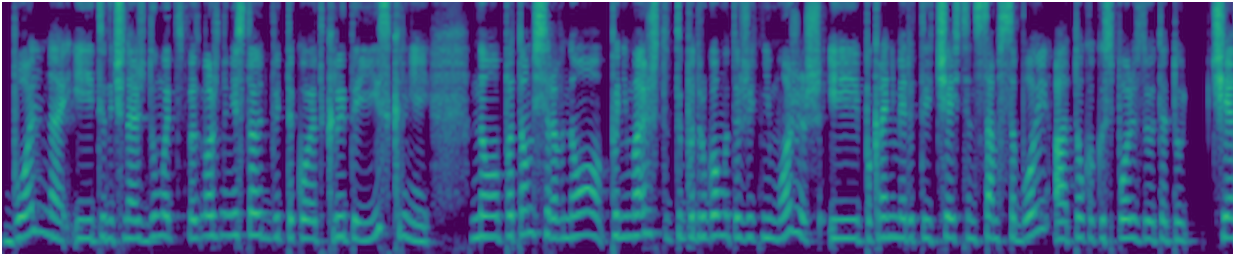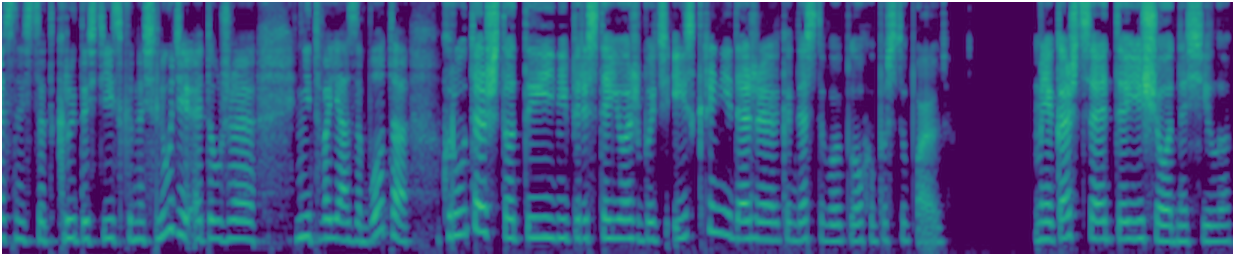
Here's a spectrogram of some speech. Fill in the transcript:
больно, и ты начинаешь думать, возможно, не стоит быть такой открытой и искренней, но потом все равно понимаешь, что ты по-другому-то жить не можешь, и, по крайней мере, ты честен сам с собой, а то, как используют эту честность, открытость и искренность люди, это уже не твоя забота. Круто, что ты не перестаешь быть искренней, даже когда с тобой плохо поступают. Мне кажется, это еще одна сила.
